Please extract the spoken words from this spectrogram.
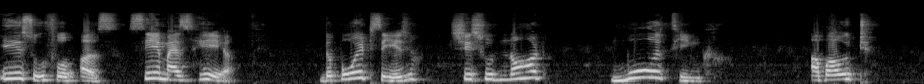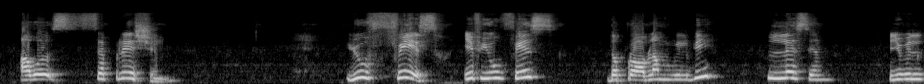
issue for us. Same as here the poet says she should not more think about our separation. You face, if you face, the problem will be lessened. You will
